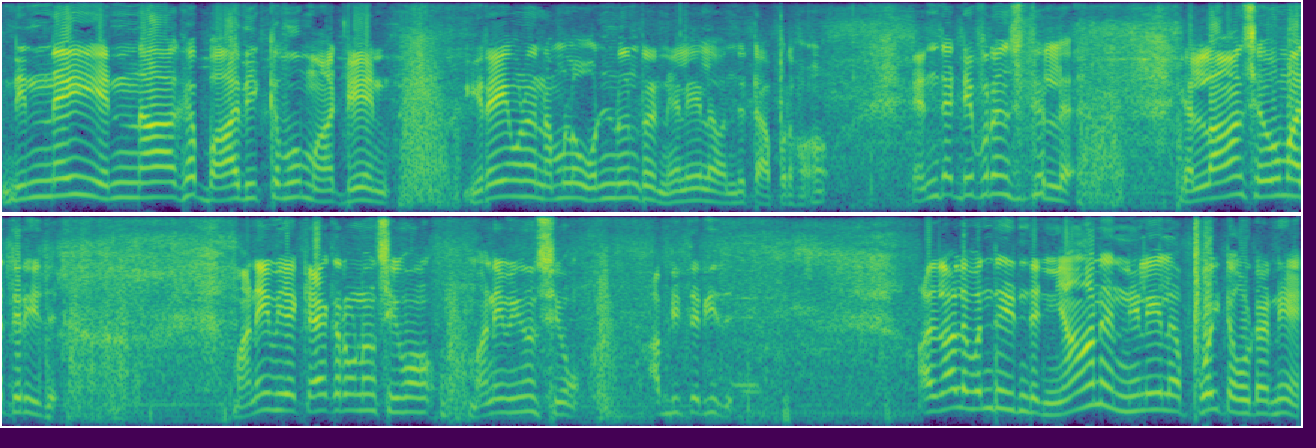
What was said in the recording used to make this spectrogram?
நின்னை எண்ணாக பாதிக்கவும் மாட்டேன். இறைவனை நம்மளும் ஒன்றுன்ற நிலையில் வந்துட்டு அப்புறம் எந்த டிஃப்ரென்ஸ் தெரியல. எல்லாம் சிவமாக தெரியுது. மனைவியை கேட்குறவனும் சிவம் மனைவியும் சிவம் அப்படி தெரியுது. அதனால் வந்து இந்த ஞான நிலையில் போயிட்ட உடனே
